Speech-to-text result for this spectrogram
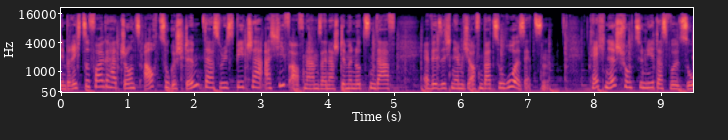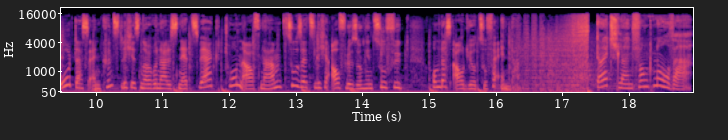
Dem Bericht zufolge hat Jones auch zugestimmt, dass Respeecher Archivaufnahmen seiner Stimme nutzen darf. Er will sich nämlich offenbar zur Ruhe setzen. Technisch funktioniert das wohl so, dass ein künstliches neuronales Netzwerk Tonaufnahmen zusätzliche Auflösung hinzufügt, um das Audio zu verändern. Deutschlandfunk Nova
